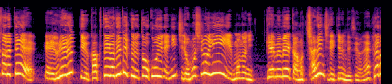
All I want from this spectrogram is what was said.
されて、えー、売れるっていう確定が出てくると、こういうね、ニッチで面白いものにゲームメーカーもチャレンジできるんですよね。なかなか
